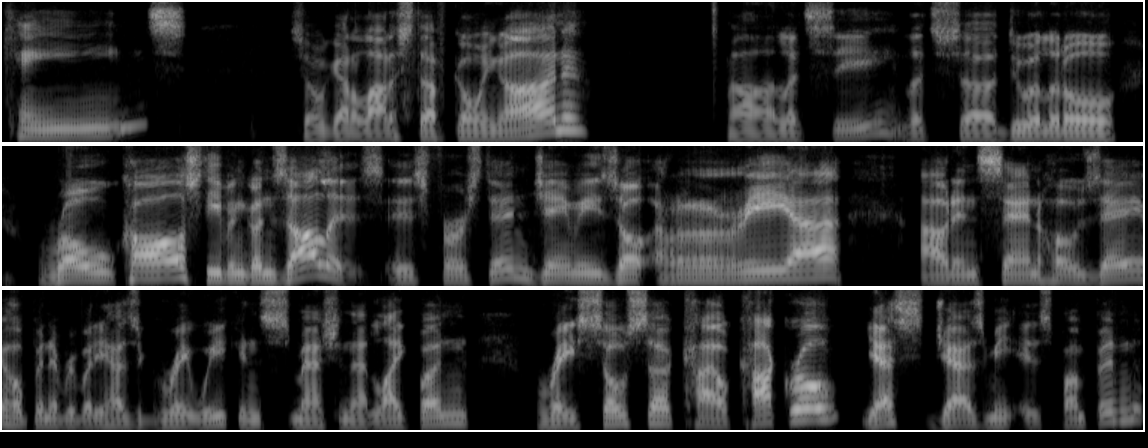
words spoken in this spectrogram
Canes. So we got a lot of stuff going on. Uh, let's see. Let's uh, do a little roll call. Stephen Gonzalez is first in. Jamie Zoria out in San Jose. Hoping everybody has a great week and smashing that like button. Ray Sosa, Kyle Cockrell. Yes, Jasmy is pumping.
